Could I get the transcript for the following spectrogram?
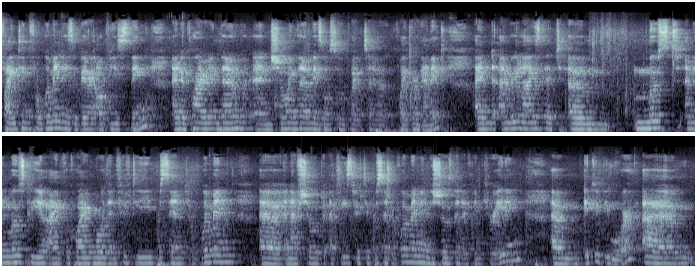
fighting for women is a very obvious thing and acquiring them and showing them is also quite uh, quite organic and I realized that um, most, I mean, mostly I've acquired more than 50% of women, uh, and I've showed at least 50% of women in the shows that I've been curating. Um, it could be more, um,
